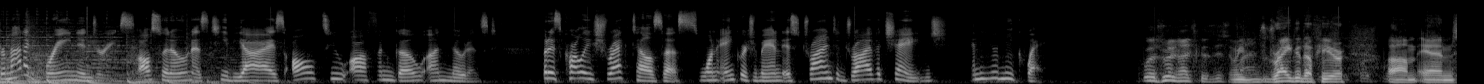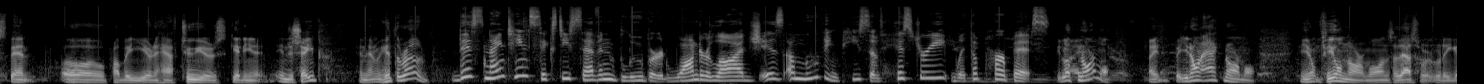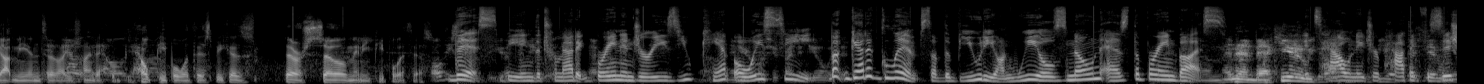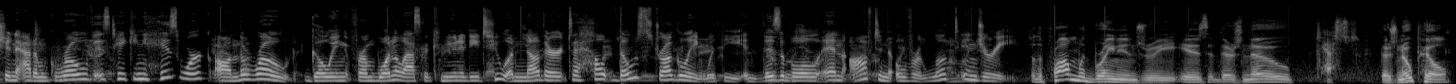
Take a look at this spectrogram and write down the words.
Traumatic brain injuries, also known as TBIs, all too often go unnoticed. But as Carly Schreck tells us, one Anchorage man is trying to drive a change in a unique way. Well, it's really nice because this. We dragged it up here um, and spent, oh, probably a year and a half, two years getting it into shape, and then we hit the road. This 1967 Bluebird Wanderlodge is a moving piece of history with a purpose. You look normal, right? But you don't act normal. You don't feel normal, and so that's what really got me into like trying to help, help people with this because there are so many people with this. This being the traumatic brain injuries you can't always see, but get a glimpse of the beauty on wheels known as the brain bus. And then back here, It's how naturopathic physician Adam Grove is taking his work on the road, going from one Alaska community to another to help those struggling with the invisible and often overlooked injury. So the problem with brain injury is that there's no test, there's no pill,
